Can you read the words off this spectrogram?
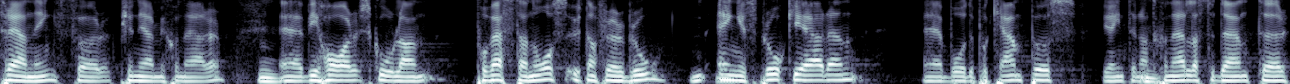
Träning för pionjärmissionärer. Mm. Eh, vi har skolan på Västanås utanför Örebro. Engelskspråkig är den. Eh, både på campus, vi har internationella studenter.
